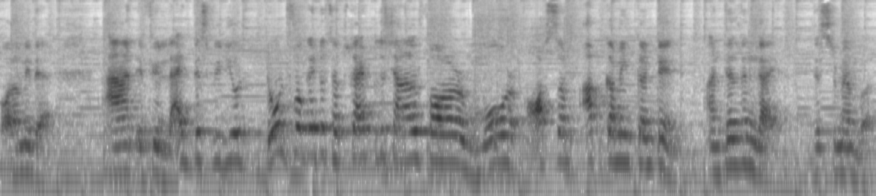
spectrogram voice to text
follow me there. And if you like this video, don't forget to subscribe to the channel for more awesome upcoming content. Until then guys, just remember,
